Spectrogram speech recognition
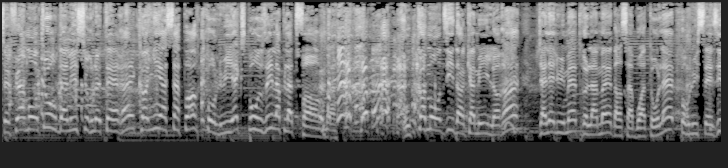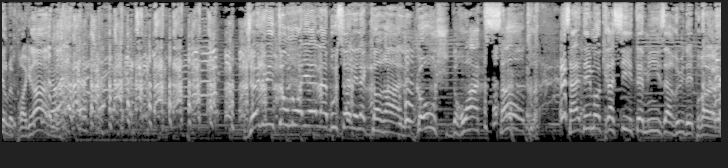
ce fut à mon tour d'aller sur le terrain, cogner à sa porte pour lui exposer la plateforme. Ou comme on dit dans Camille Laurent, j'allais lui mettre la main dans sa boîte aux lettres pour lui saisir le programme. Je lui tournoyais la boussole électorale. Gauche, droite, centre. Sa démocratie était mise à rude épreuve.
